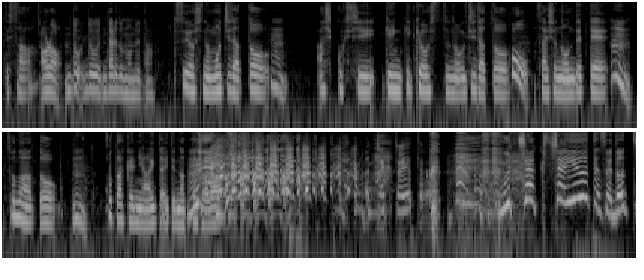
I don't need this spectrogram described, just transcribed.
てさあらどど誰と飲んでたん？剛の餅だとうん。足腰元気教室のうちだと最初飲んでてうん。その後うん。小竹に会いたいってなったから。めちゃくちゃやってるむちゃくちゃ言うてそれどっち？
